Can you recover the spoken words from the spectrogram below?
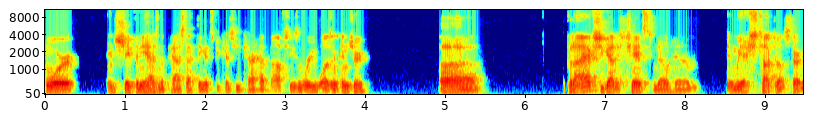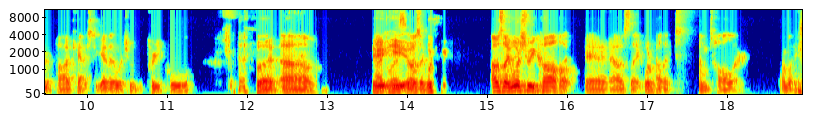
more in shape than he has in the past. And I think it's because he kind of had an off season where he wasn't injured. Uh but I actually got a chance to know him and we actually talked about starting a podcast together, which would be pretty cool. But um he, he- I was like, what should we, I was like, what should we call it? And I was like, what about like something taller? I'm like,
